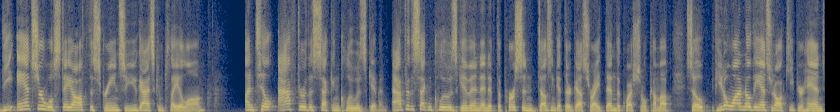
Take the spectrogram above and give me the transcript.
the answer will stay off the screen so you guys can play along until after the second clue is given. After the second clue is given, and if the person doesn't get their guess right, then the question will come up. So if you don't want to know the answer at all, keep your hand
